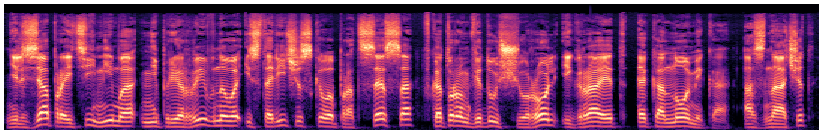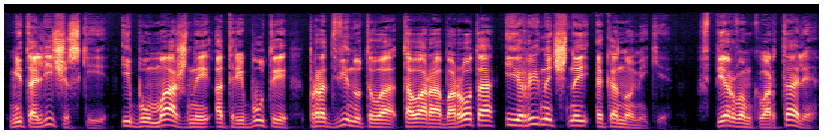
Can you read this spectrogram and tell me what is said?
нельзя пройти мимо непрерывного исторического процесса, в котором ведущую роль играет экономика, а значит, металлические и бумажные атрибуты продвинутого товарооборота и рыночной экономики. В первом квартале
